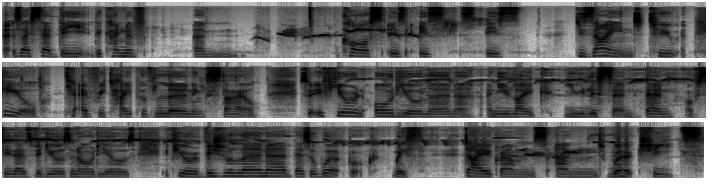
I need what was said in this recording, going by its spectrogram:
as I said, the the kind of um, course is is is designed to appeal to every type of learning style. So if you're an audio learner and you like you listen, then obviously there's videos and audios. If you're a visual learner, there's a workbook with diagrams and worksheets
